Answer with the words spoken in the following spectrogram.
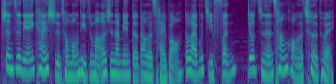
甚至连一开始从蒙提祖玛二世那边得到的财宝都来不及分，就只能仓皇的撤退。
